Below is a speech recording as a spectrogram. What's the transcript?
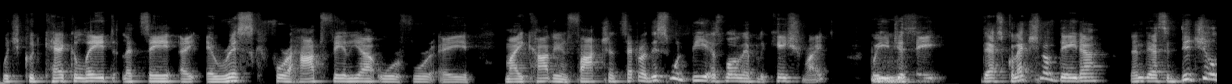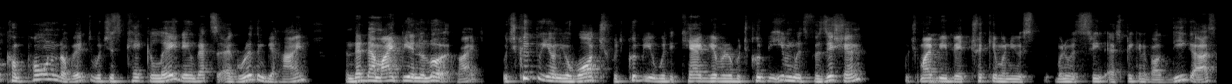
which could calculate, let's say, a, a risk for a heart failure or for a myocardial infarction, etc., this would be as well an application, right? Where mm-hmm. you just say there's collection of data, then there's a digital component of it, which is calculating, that's the algorithm behind, and then there might be an alert, right? Which could be on your watch, which could be with the caregiver, which could be even with physician, which might be a bit tricky when you when we're uh, speaking about DIGAs.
